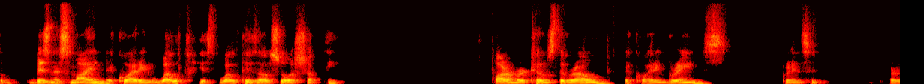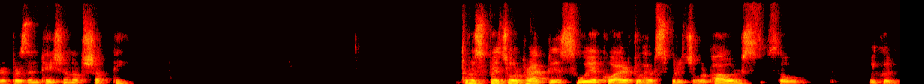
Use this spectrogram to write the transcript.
a business mind, acquiring wealth. His wealth is also a Shakti. Farmer tills the ground, acquiring grains. Grains a representation of Shakti. Through spiritual practice, we acquire to have spiritual powers so we could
